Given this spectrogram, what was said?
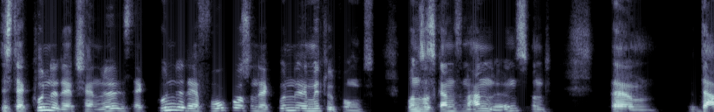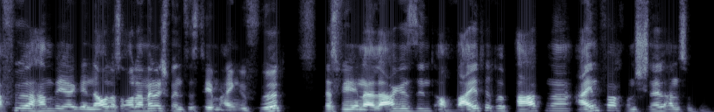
ist der Kunde der Channel, ist der Kunde der Fokus und der Kunde im Mittelpunkt unseres ganzen Handelns. Und ähm, dafür haben wir ja genau das Order Management System eingeführt, dass wir in der Lage sind, auch weitere Partner einfach und schnell anzubieten.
